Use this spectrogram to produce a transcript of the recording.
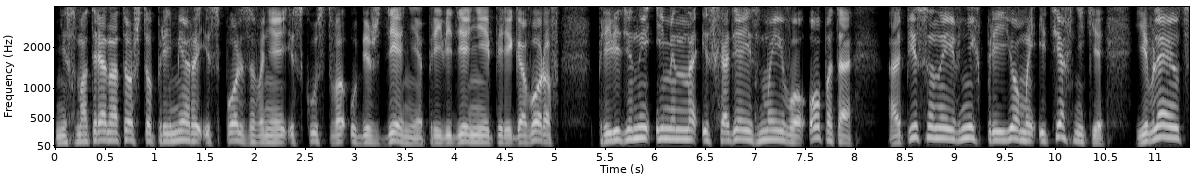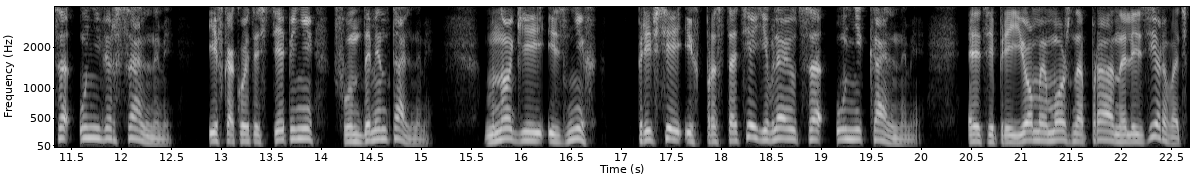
Несмотря на то, что примеры использования искусства убеждения при ведении переговоров приведены именно исходя из моего опыта, описанные в них приемы и техники являются универсальными и в какой-то степени фундаментальными. Многие из них при всей их простоте являются уникальными. Эти приемы можно проанализировать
